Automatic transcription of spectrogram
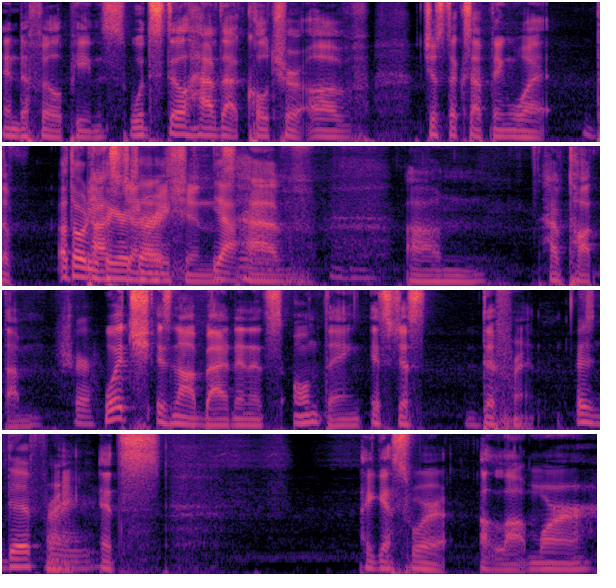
in the Philippines would still have that culture of just accepting what the Authority past generations yeah. have um have taught them. Sure, which is not bad in its own thing. It's just different. It's right. Different. it's i guess we're a lot more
